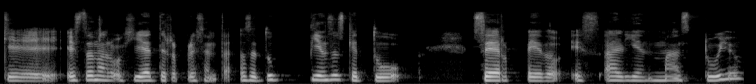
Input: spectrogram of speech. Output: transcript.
que esta analogía te representa? O sea, ¿tú piensas que tú ser pedo es alguien más tuyo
